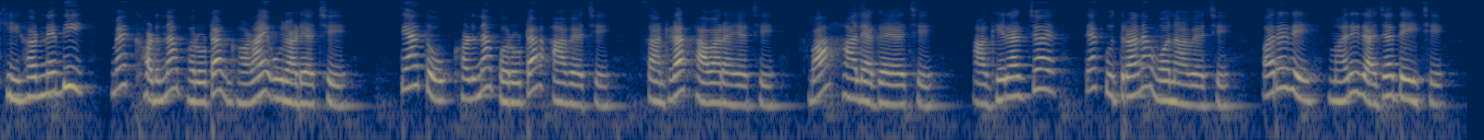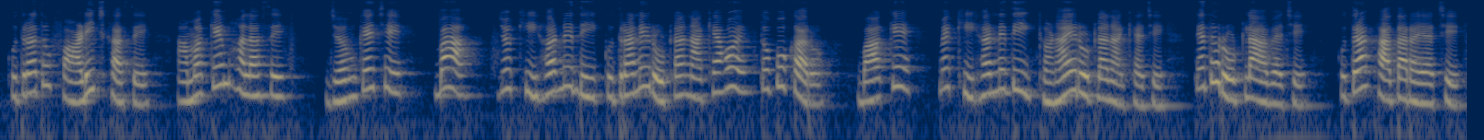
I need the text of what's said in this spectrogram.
ખીહરને દી મેં ખડના ભરોટા ઘણાય ઉલાડ્યા છે. ત્યાં તો ખડના ભરોટા આવ્યા છે સાંઠળા ખાવા રહ્યા છે, બા હાલ્યા ગયા છે. આઘેરાક જાય, ત્યાં કૂતરાના વન આવ્યા છે. અરે રે, મારી રાજા દેય છે. કૂતરા તો ફાડી જ ખાશે. આમાં કેમ હલાશે? જમ કે છે, બા, જો ખીહરને દી કૂતરાને રોટલા નાખ્યા હોય તો પોકારો. બા કે મેં ખીહરને દી ઘણાએ રોટલા નાખ્યા છે. ત્યાં તો રોટલા આવ્યા છે. કૂતરા ખાતા રહ્યા છે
